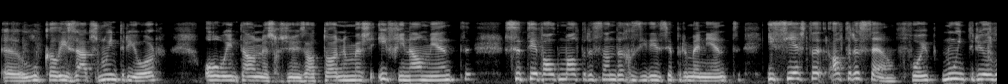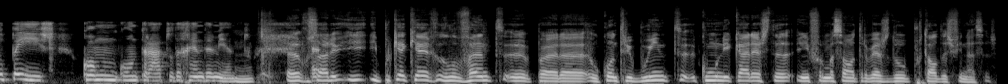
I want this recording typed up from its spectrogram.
eh, localizados no interior ou então nas regiões autónomas e finalmente se teve alguma alteração da residência permanente e se esta alteração foi no interior do país como um contrato de arrendamento. Uhum. Uh, Rosário, uh, e, e porquê é que é relevante uh, para o contribuinte comunicar esta informação através do portal das finanças?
